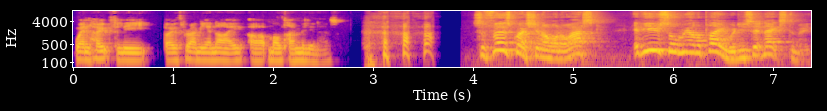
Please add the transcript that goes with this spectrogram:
when hopefully both Rami and I are multimillionaires. so, first question I want to ask if you saw me on a plane, would you sit next to me?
